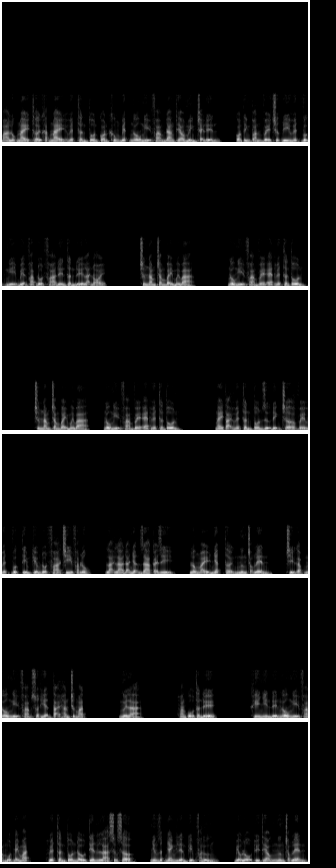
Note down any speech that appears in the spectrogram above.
Mà lúc này thời khắc này huyết thần tôn còn không biết ngô nghị phạm đang theo mình chạy đến, còn tính toán về trước đi huyết vực nghĩ biện pháp đột phá đến thần đế lại nói. Chương năm trăm bảy mươi ba. Ngô nghị phạm vs huyết thần tôn. Chương năm trăm bảy mươi ba. Ngô nghị phạm vs huyết thần tôn ngay tại huyết thần tôn dự định trở về huyết vực tìm kiếm đột phá chi pháp lúc, lại là đã nhận ra cái gì, lông mày nhất thời ngưng trọng lên, chỉ gặp ngô nghị phạm xuất hiện tại hắn trước mặt. Ngươi là hoang cổ thần đế. Khi nhìn đến ngô nghị phạm một nháy mắt, huyết thần tôn đầu tiên là sức sở nhưng rất nhanh liền kịp phản ứng, biểu lộ tùy theo ngưng trọng lên,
